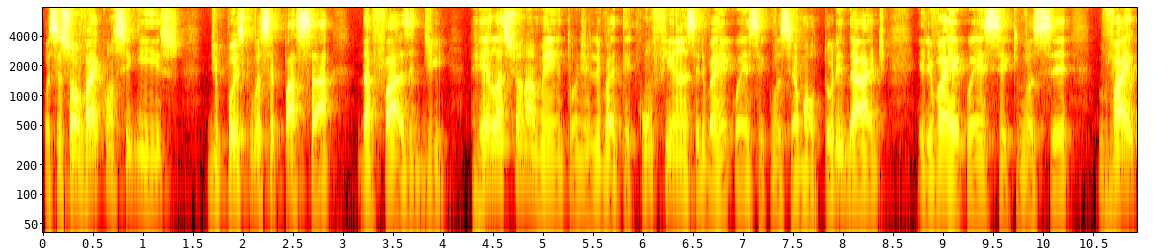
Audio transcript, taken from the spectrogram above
Você só vai conseguir isso depois que você passar da fase de relacionamento, onde ele vai ter confiança, ele vai reconhecer que você é uma autoridade, ele vai reconhecer que você vai,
